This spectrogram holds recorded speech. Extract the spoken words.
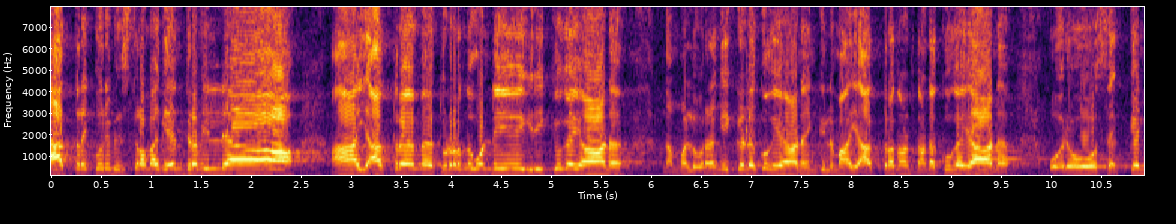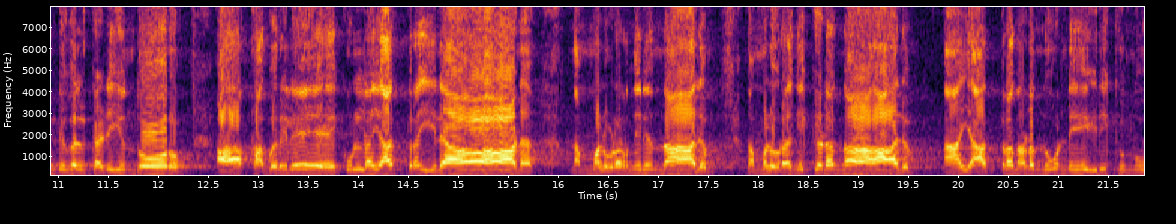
യാത്രയ്ക്കൊരു വിശ്രമ കേന്ദ്രമില്ല ആ യാത്ര തുടർന്നു കൊണ്ടേയിരിക്കുകയാണ് നമ്മൾ ഉറങ്ങിക്കിടക്കുകയാണെങ്കിലും ആ യാത്ര നടക്കുകയാണ്. ഓരോ സെക്കൻഡുകൾ കഴിയും തോറും ആ ഖബറിലേക്കുള്ള യാത്രയിലാണ്. നമ്മൾ ഉണർന്നിരുന്നാലും നമ്മൾ ഉറങ്ങിക്കിടന്നാലും ആ യാത്ര നടന്നുകൊണ്ടേയിരിക്കുന്നു.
